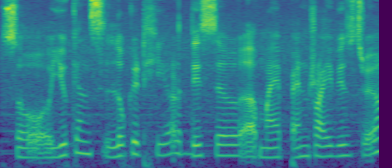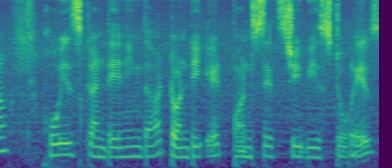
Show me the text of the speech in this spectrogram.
So you can look it here. This uh, my pen drive is there who is containing the 28.6 GB storage.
